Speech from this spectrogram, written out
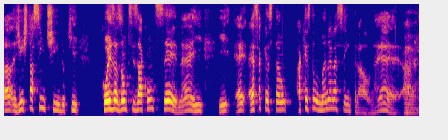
A gente está tá sentindo que coisas vão precisar acontecer, né? E, e é, essa questão, a questão humana ela é central, né? A, é.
